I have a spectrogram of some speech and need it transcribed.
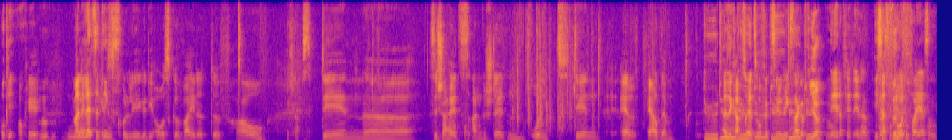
Okay. Okay. Meine Der letzte Dings. Ex-Kollege, die ausgeweidete Frau, Ich hab's. den äh, Sicherheitsangestellten und den er Erdem. Also ich hab's doch jetzt offiziell. Ich sage vier. Nee, da fehlt einer. Ich Du sag fünf. Toten vergessen.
